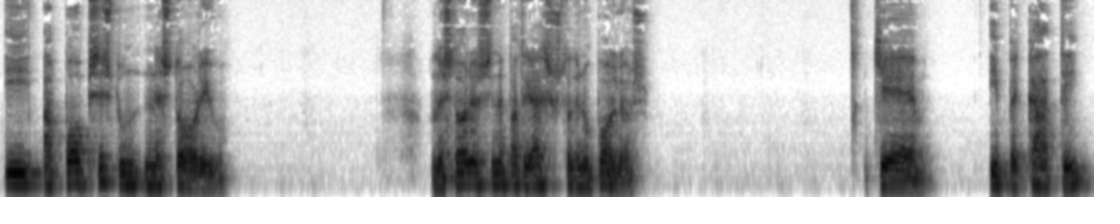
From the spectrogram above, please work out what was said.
οι απόψεις του Νεστόριου. Ο Νεστόριος είναι πατριάρχης του Σταδινοπόλεως και είπε κάτι,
